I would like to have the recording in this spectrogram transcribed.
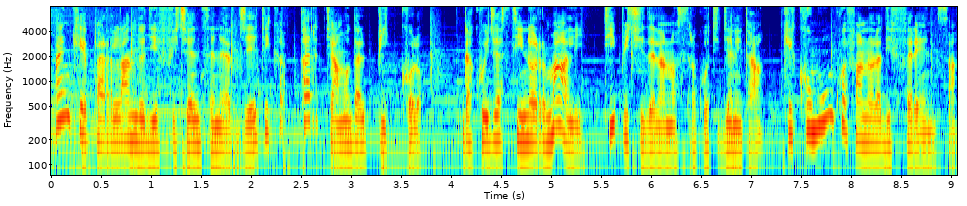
Anche parlando di efficienza energetica, partiamo dal piccolo, da quei gesti normali, tipici della nostra quotidianità, che comunque fanno la differenza,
